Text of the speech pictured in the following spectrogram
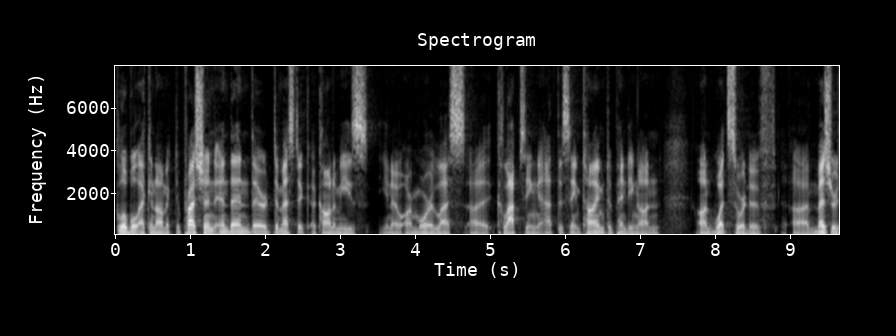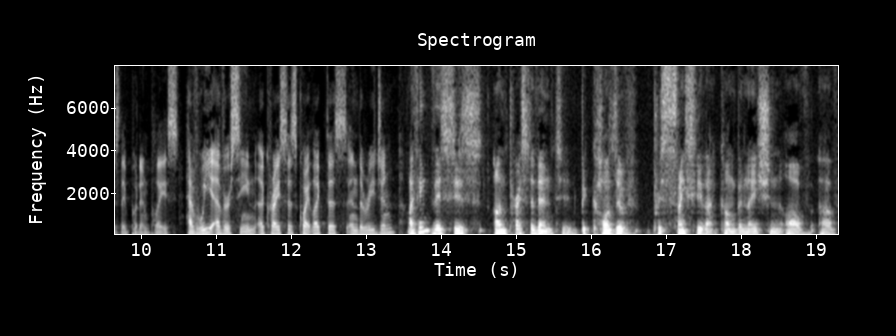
global economic depression and then their domestic economies you know are more or less uh, collapsing at the same time depending on on what sort of uh, measures they put in place. Have we ever seen a crisis quite like this in the region? I think this is unprecedented because of precisely that combination of of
